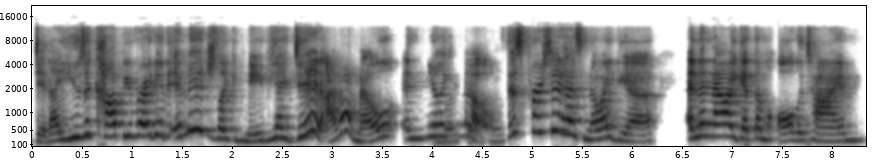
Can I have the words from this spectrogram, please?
did i use a copyrighted image? Like maybe i did. I don't know. And you're Oh like no this person has no idea. And then now i get them all the time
